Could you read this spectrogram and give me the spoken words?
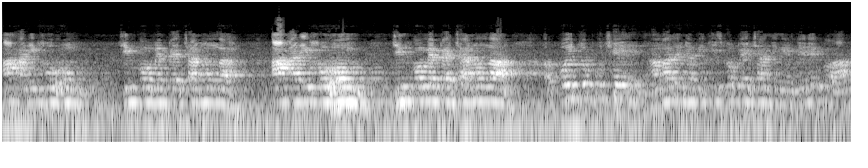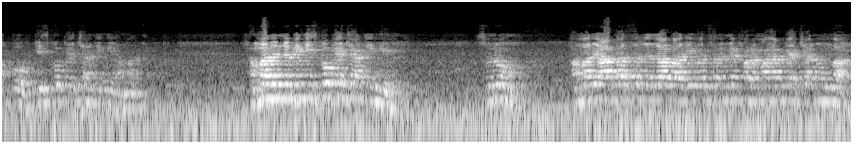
عارف ہوں جن کو میں پہچانوں گا۔ عارف جن کو میں پہچانوں گا۔ اور کوئی تو پوچھے، ہمارے نبی کس کو پہچانیں گے؟ میرے کو، آپ کو، کس کو پہچانیں گے؟ ہمارے۔ ہمارے نبی کس کو پہچانیں گے؟ سنو، ہمارے آقا صلی اللہ علیہ وسلم نے فرمایا، پہچانوں گا۔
